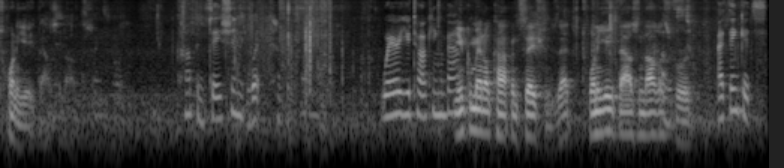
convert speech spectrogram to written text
twenty-eight thousand dollars? Compensation, what, where are you talking about? The incremental compensation, is that twenty-eight thousand dollars for I think it's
